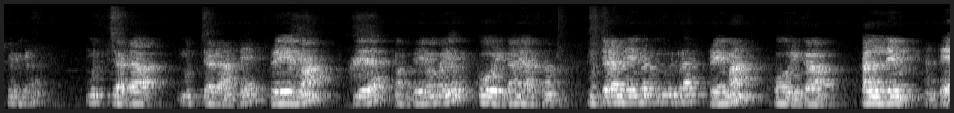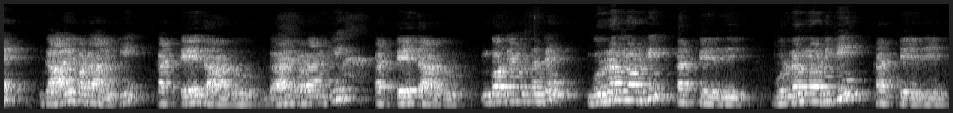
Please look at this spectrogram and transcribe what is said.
చూడండి ఇక్కడ. ముచ్చట. ముచ్చట అంటే ప్రేమ లేదా ప్రేమ మరియు కోరిక అని అర్థం. ముచ్చట అంటే ఏం అర్థం ఇక్కడ? ప్రేమ కోరిక. కల్లెం అంటే గాలిపటానికి కట్టేతాడు. గాలిపటానికి ఇంకోటి ఏమొస్తుందంటే గుర్రం నోటికి కట్టేది. గుర్రం నోటికి కట్టేది.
